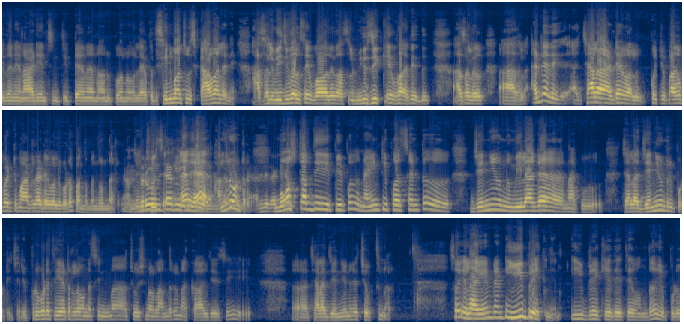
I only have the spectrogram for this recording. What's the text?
ఏదో నేను ఆడియన్స్ని తిట్టానని అనుకోను లేకపోతే సినిమా చూసి కావాలని. అసలు విజువల్సే బాగాలేవు అసలు మ్యూజిక్కే బాగాలేదు. అసలు అసలు అంటే అది చాలా అంటే వాళ్ళు కొంచెం పగబట్టి మాట్లాడే వాళ్ళు కూడా కొంతమంది ఉన్నారు. నేను అందరూ. ఉంటారు most of the people ninety percent genuine మీలాగా నాకు చాలా జెన్యున్ రిపోర్ట్ ఇచ్చారు. ఇప్పుడు కూడా థియేటర్లో ఉన్న సినిమా చూసిన వాళ్ళందరూ నాకు కాల్ చేసి చాలా జెన్యున్గా చెప్తున్నారు. సో ఇలా ఏంటంటే ఈ బ్రేక్ నేను ఈ బ్రేక్ ఏదైతే ఉందో ఇప్పుడు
